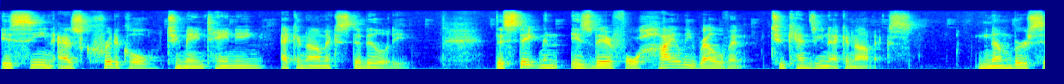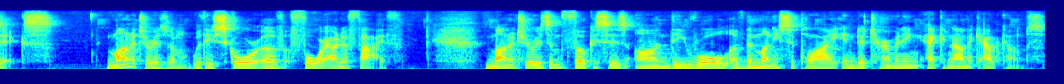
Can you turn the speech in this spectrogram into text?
is seen as critical to maintaining economic stability. The statement is therefore highly relevant to Keynesian economics. Number 6. Monetarism with a score of 4 out of 5. Monetarism focuses on the role of the money supply in determining economic outcomes.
